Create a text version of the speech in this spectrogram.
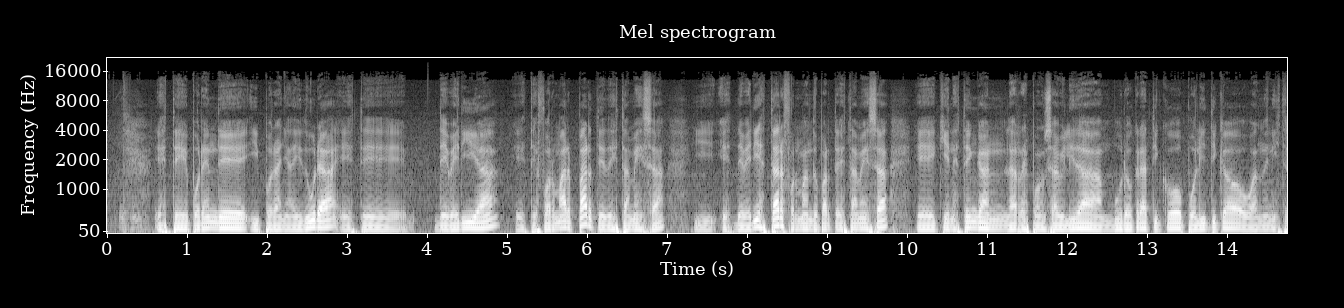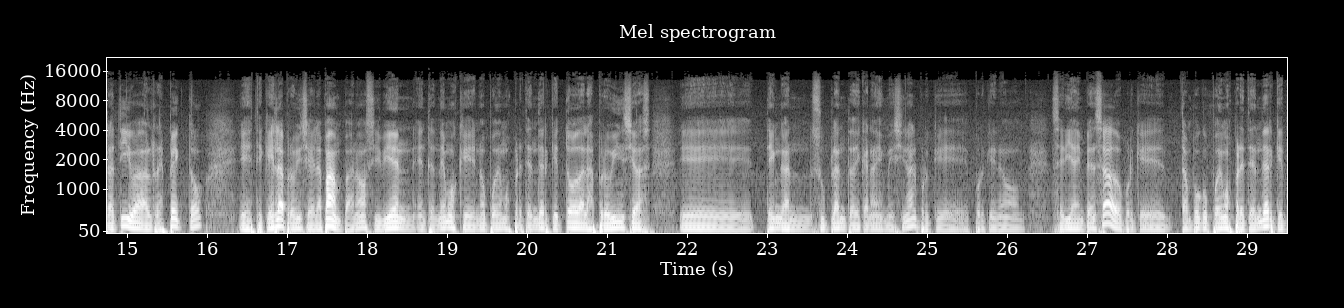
este, por ende y por añadidura, este, debería este, formar parte de esta mesa y eh, debería estar formando parte de esta mesa eh, quienes tengan la responsabilidad burocrático, política o administrativa al respecto, este, que es la provincia de La Pampa. ¿no? Si bien entendemos que no podemos pretender que todas las provincias eh, tengan su planta de cannabis medicinal, porque, porque no sería impensado, porque tampoco podemos pretender que,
